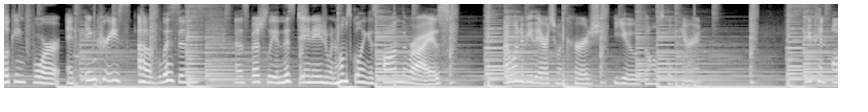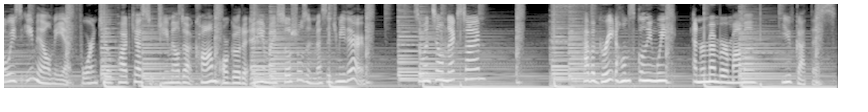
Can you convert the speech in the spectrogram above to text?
looking for an increase of listens, especially in this day and age when homeschooling is on the rise. I want to be there to encourage you, the homeschool parent. You can always email me at fourintowpodcast at gmail.com or go to any of my socials and message me there. So until next time, have a great homeschooling week. And remember, Mama, you've got this.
